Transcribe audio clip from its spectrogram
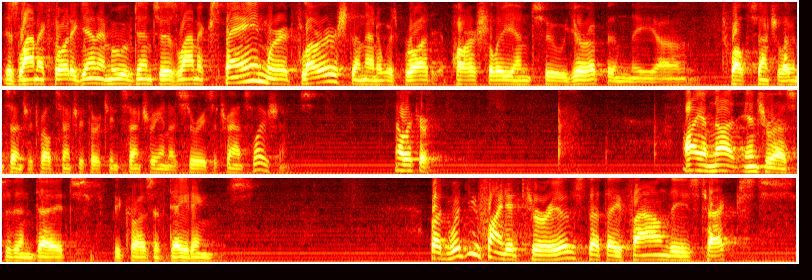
Islamic thought again and moved into Islamic Spain, where it flourished, and then it was brought partially into Europe in the uh, 12th century, 11th century, 12th century, 13th century in a series of translations. Now look here. I am not interested in dates because of datings. But would you find it curious that they found these texts,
